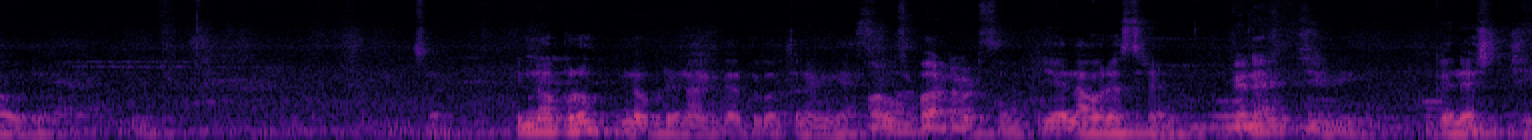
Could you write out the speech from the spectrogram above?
ಹೌದು. ಸರಿ. ಇನ್ನೊಬ್ಬರು ಇನ್ನೊಬ್ರು ಏನಾಗಿದೆ ಅದು ಗೊತ್ತು ನಿಮಗೆ? Spot out sir. ಏನು ಅವ್ರ ಹೆಸರೇನು? Ganesh G V. Ganesh G.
